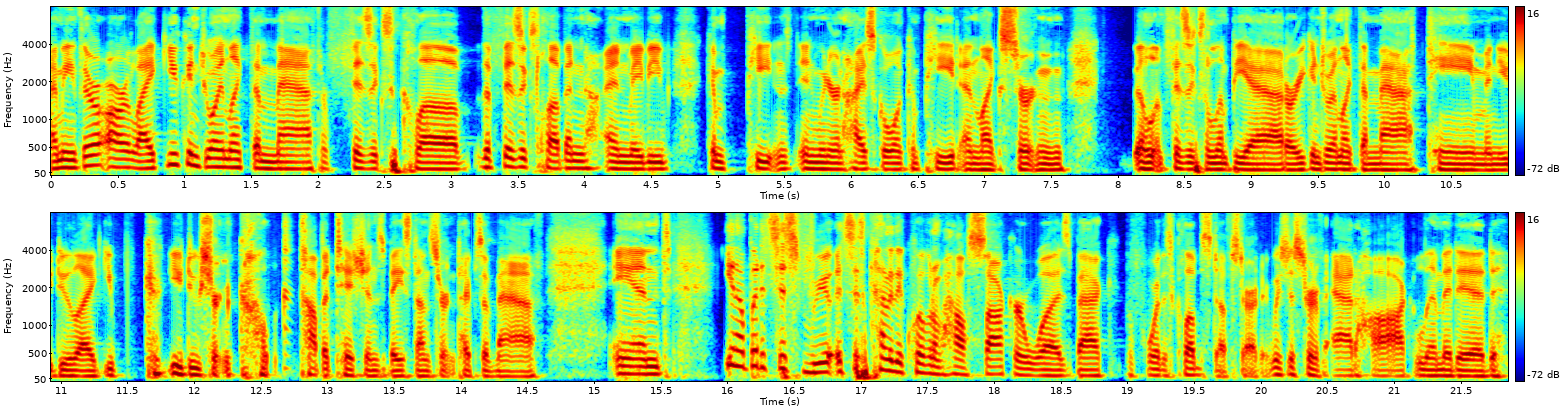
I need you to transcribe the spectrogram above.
I mean, there are like you can join like the math or physics club, the physics club, and and maybe compete in, in when you're in high school and compete in like certain physics olympiad or you can join like the math team and you do like you you do certain co- competitions based on certain types of math. And you know but it's just real it's just kind of the equivalent of how soccer was back before this club stuff started. It was just sort of ad hoc limited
